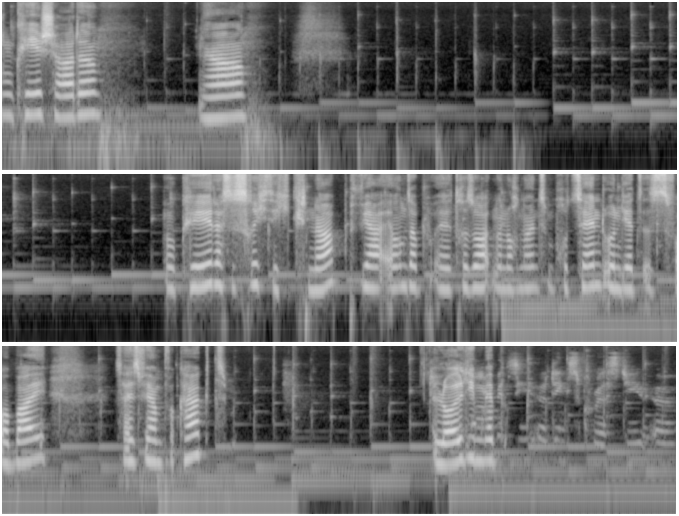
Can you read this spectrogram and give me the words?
Okay, schade. Ja. Okay, das ist richtig knapp. Wir, äh, unser äh, Tresor hat nur noch 19% und jetzt ist es vorbei. Das heißt, wir haben verkackt. Lol, die Map die äh, Dings Quest, die äh,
